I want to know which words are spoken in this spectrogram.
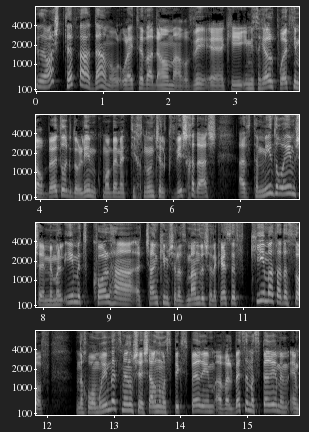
זה ממש טבע האדם או אולי טבע האדם המערבי אה, כי אם נסתכל על פרויקטים הרבה יותר גדולים כמו באמת תכנון של כביש חדש אז תמיד רואים שהם ממלאים את כל הצ'אנקים של הזמן ושל הכסף כמעט עד הסוף. אנחנו אומרים לעצמנו שהשארנו מספיק ספיירים אבל בעצם הספיירים הם, הם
